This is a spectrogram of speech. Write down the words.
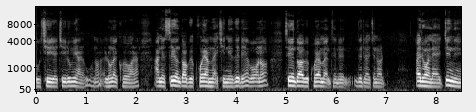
ဘူးခြေတယ်ခြေလို့မရတော့ဘူးနော်အလုံးလိုက်ခွဲသွားတာအဲ့နဲ့စေးရုံတော့ပြီးခွဲရမယ့်အခြေအနေသစ်တယ်ပေါ့နော်စေးရုံတော့ပြီးခွဲရမယ့်သစ်တယ်သစ်တယ်ကျွန်တော်အဲ့တော့လည်းကျင့်စဉ်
